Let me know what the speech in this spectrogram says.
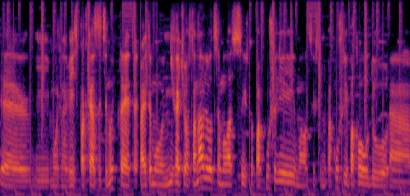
э, и можно весь подкаст затянуть про это. Поэтому не хочу останавливаться. Молодцы, что покушали, молодцы, что не покушали. По поводу э,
